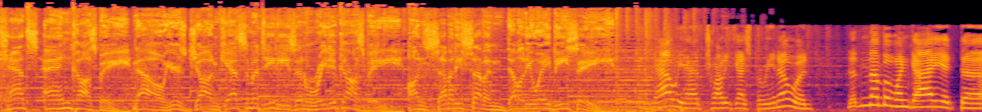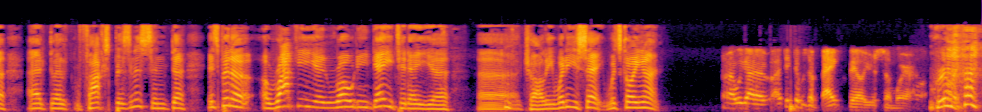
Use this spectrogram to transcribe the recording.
Katz and Cosby. Now, here's John Catsimatidis and Rita Cosby on 77 WABC. Now we have Charlie Gasparino and the number one guy at uh, at uh, Fox Business, and uh, it's been a, a rocky and roady day today. Uh, uh, Charlie, what do you say? What's going on? Uh, we got. A, I think there was a bank failure somewhere. Really?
